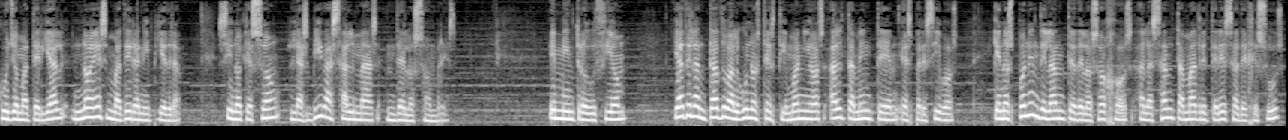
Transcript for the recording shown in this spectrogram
cuyo material no es madera ni piedra, sino que son las vivas almas de los hombres. En mi introducción he adelantado algunos testimonios altamente expresivos que nos ponen delante de los ojos a la Santa Madre Teresa de Jesús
